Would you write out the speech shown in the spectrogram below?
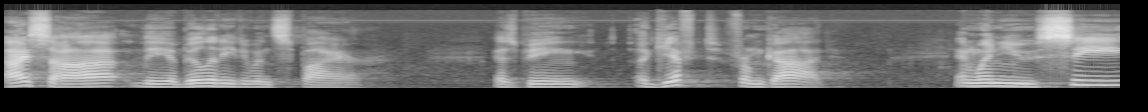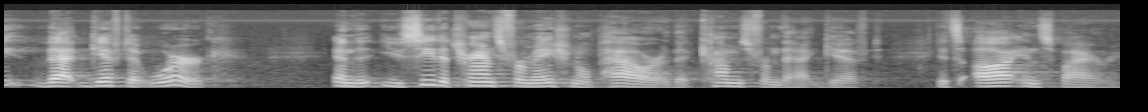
I saw the ability to inspire as being a gift from God. And when you see that gift at work, and the, you see the transformational power that comes from that gift, it's awe inspiring.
